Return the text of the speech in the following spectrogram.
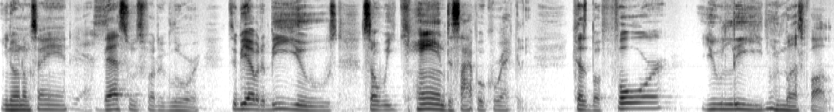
You know what I'm saying? Yes. Vessels for the glory to be able to be used so we can disciple correctly. Because before you lead, you must follow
